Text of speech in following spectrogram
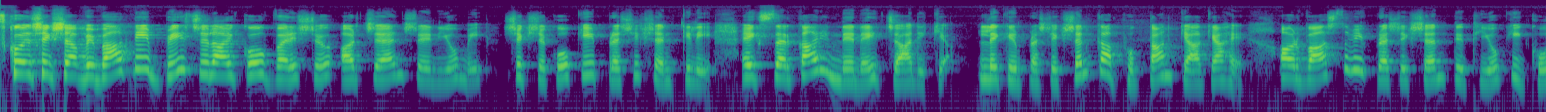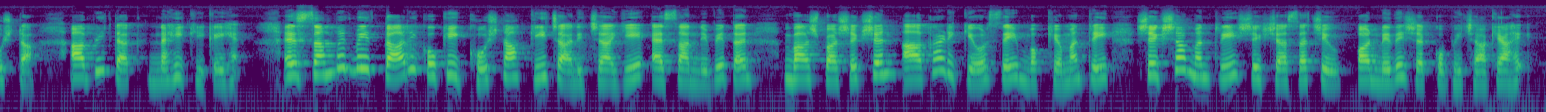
स्कूल शिक्षा विभाग ने 20 जुलाई को वरिष्ठ और चयन श्रेणियों में शिक्षकों के प्रशिक्षण के लिए एक सरकारी निर्णय जारी किया। लेकिन प्रशिक्षण का भुगतान क्या गया है और वास्तविक प्रशिक्षण तिथियों की घोषणा अभी तक नहीं की गई है। इस संबंध में तारीखों की घोषणा की जानी चाहिए, ऐसा निवेदन भाजपा शिक्षण आघाड़ी की ओर से मुख्यमंत्री, शिक्षा मंत्री, शिक्षा सचिव और निदेशक को भेजा गया है।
